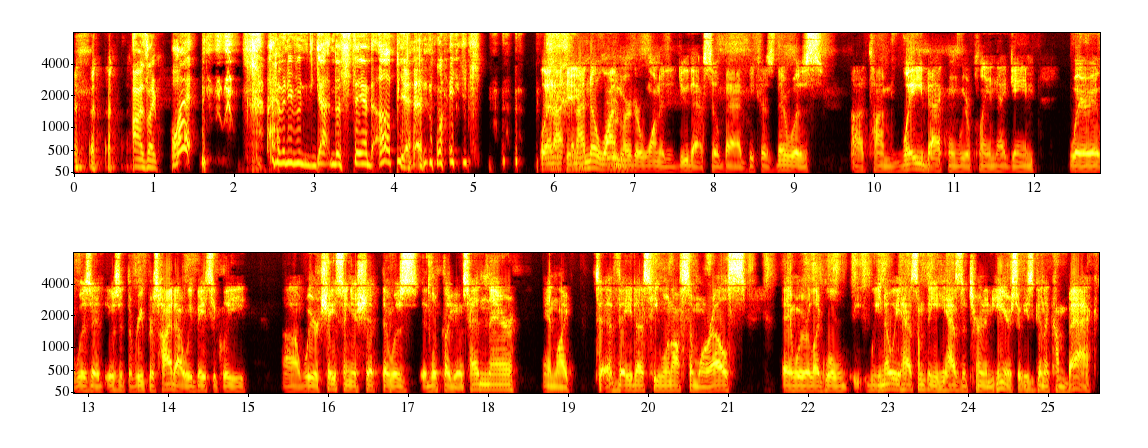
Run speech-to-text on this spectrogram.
I was like, what? I haven't even gotten to stand up yet. like, Well, and I, and I know why Brutal. Murder wanted to do that so bad because there was a time way back when we were playing that game where it was at it was at the Reaper's hideout. We basically uh, we were chasing a ship that was it looked like it was heading there, and like to evade us, he went off somewhere else, and we were like, well, we know he has something he has to turn in here, so he's going to come back.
